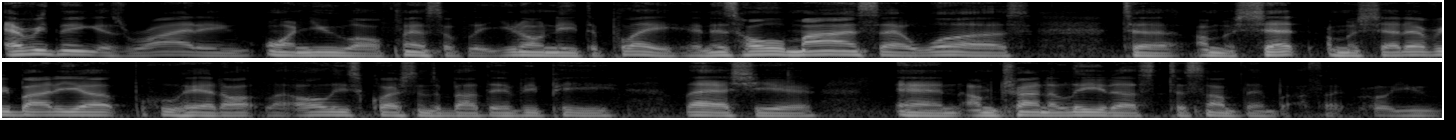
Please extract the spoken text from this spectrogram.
everything is riding on you offensively. You don't need to play. And his whole mindset was to I'm gonna shut I'm gonna shut everybody up who had all like, all these questions about the MVP last year, and I'm trying to lead us to something. But I was like, bro, you.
